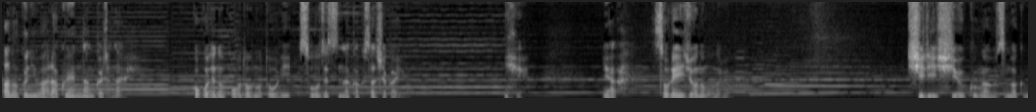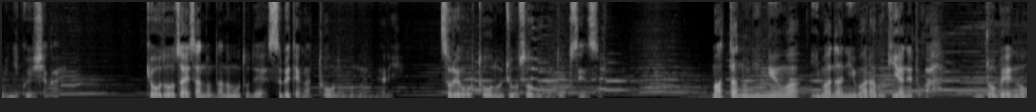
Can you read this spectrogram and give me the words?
あの国は楽園なんかじゃない。ここでの報道の通り壮絶な格差社会よ。いえ、いや、それ以上のものよ。私利私欲が渦巻く醜い社会。共同財産の名のもとで全てが党のものになり、それを党の上層部が独占する。末端の人間は未だにわらぶき屋根とか、土塀の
